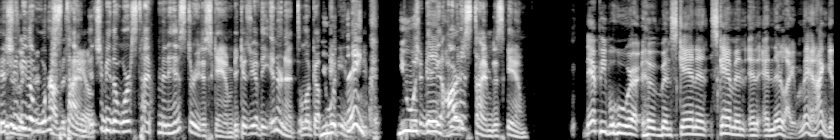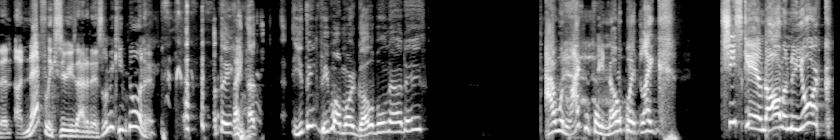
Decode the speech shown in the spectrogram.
It, It is should be the worst time time. It should be the worst time in history to scam because you have the internet to look up. You would any of think. people. You It would should think be the hardest time to scam. There are people who are, have been scanning, scamming, and, and they're like, "Man, I can get a, a Netflix series out of this. Let me keep doing it." I think Like- I, you think people are more gullible nowadays. I would like to say no, but like, she scammed all of New York.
